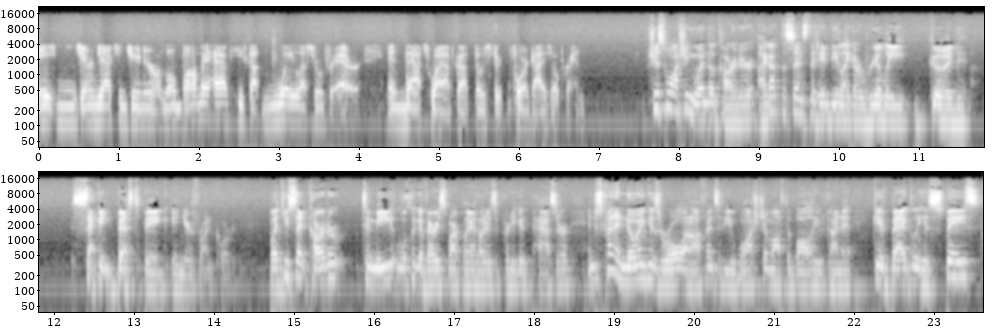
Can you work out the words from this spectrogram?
Ayton, Jaren Jackson Jr., or Mo Bamba have, he's got way less room for error. And that's why I've got those three, four guys over him. Just watching Wendell Carter, I got the sense that he'd be like a really good second best big in your front court. Like you said, Carter to me looked like a very smart player. I thought he was a pretty good passer, and just kind of knowing his role on offense. If you watched him off the ball, he would kind of give Bagley his space,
